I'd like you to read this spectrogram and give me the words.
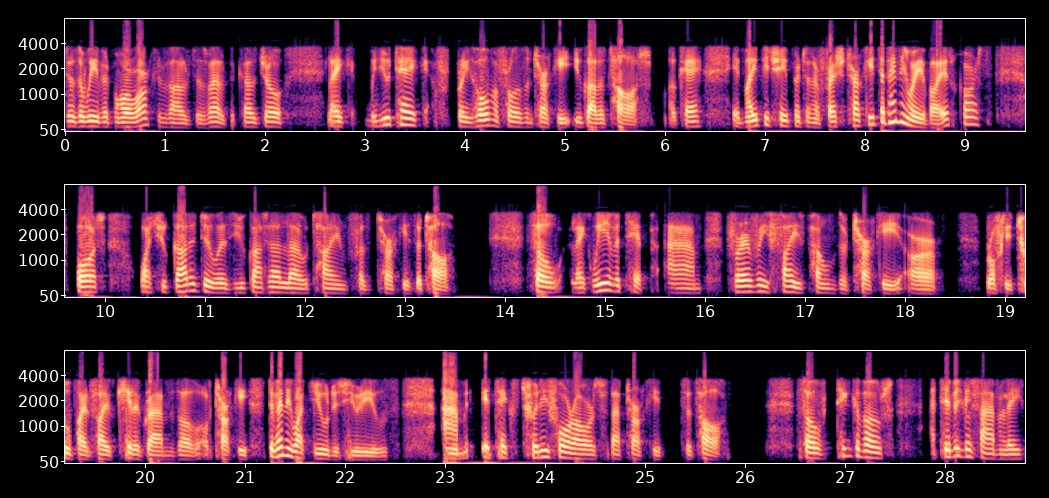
there's a wee bit more work involved as well because Joe, like when you take bring home a frozen turkey, you got to thaw. Okay, it might be cheaper than a fresh turkey, depending where you buy it, of course. But what you've got to do is you've got to allow time for the turkeys to thaw. So, like, we have a tip um, for every five pounds of turkey or roughly 2.5 kilograms of, of turkey, depending what unit you use, um, it takes 24 hours for that turkey to thaw. So, think about a typical family,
